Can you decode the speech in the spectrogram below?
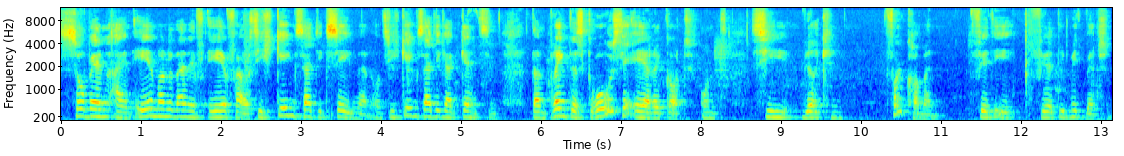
So wenn ein Ehemann und eine Ehefrau sich gegenseitig segnen und sich gegenseitig ergänzen, dann bringt es große Ehre Gott und sie wirken vollkommen für die, für die Mitmenschen.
